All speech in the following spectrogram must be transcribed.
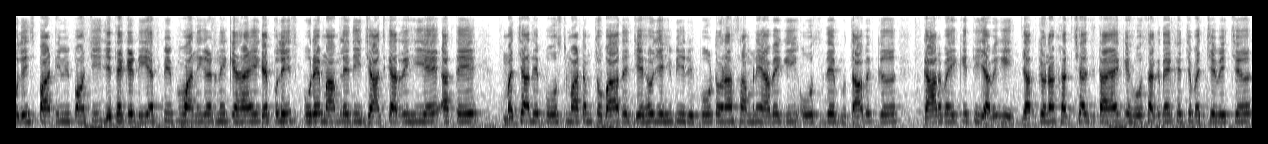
ਪੁਲਿਸ ਪਾਰਟੀ ਵੀ ਪਹੁੰਚੀ, ਜਿੱਥੇ ਕਿ ਡੀਐਸਪੀ ਭਵਾਨੀਗੜ੍ਹ ਨੇ ਕਿਹਾ ਹੈ ਕਿ ਪੁਲਿਸ ਪੂਰੇ ਮਾਮਲੇ ਦੀ ਜਾਂਚ ਕਰ ਰਹੀ ਹੈ ਅਤੇ ਮੱਝਾਂ ਦੇ ਪੋਸਟਮਾਰਟਮ ਤੋਂ ਬਾਅਦ ਜਿਹੋ ਜਿਹੀ ਵੀ ਰਿਪੋਰਟ ਉਹਨਾਂ ਸਾਹਮਣੇ ਆਵੇਗੀ, ਉਸ ਦੇ ਮੁਤਾਬਕ ਕਾਰਵਾਈ ਕੀਤੀ ਜਾਵੇਗੀ। ਜਦਕਿ ਉਹਨਾਂ ਖਦਸ਼ਾ ਜਤਾਇਆ ਕਿ ਹੋ ਸਕਦਾ ਹੈ ਕਿ ਚਬੱਚੇ ਵਿੱਚ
